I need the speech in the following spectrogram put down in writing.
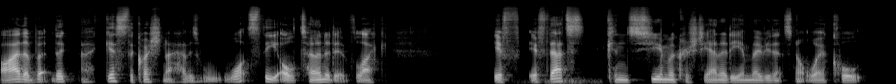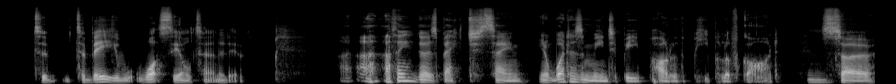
either. But the, I guess the question I have is what's the alternative? Like if if that's consumer Christianity and maybe that's not where called to to be, what's the alternative? I- I, I think it goes back to saying, you know, what does it mean to be part of the people of God? Mm. So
